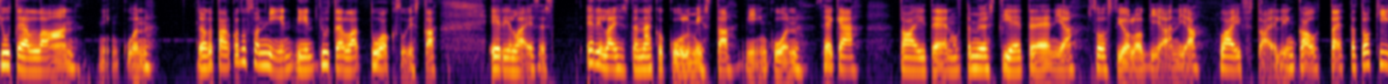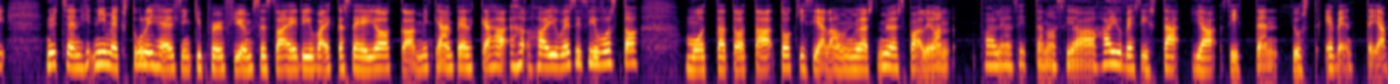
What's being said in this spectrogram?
jutellaan, niin kuin, jonka tarkoitus on niin, niin jutella tuoksuista erilaisista, erilaisista näkökulmista niin kuin sekä taiteen, mutta myös tieteen ja sosiologian ja lifestylein kautta. Että toki nyt sen nimeksi tuli Helsinki Perfume Society, vaikka se ei olekaan mikään pelkkä hajuvesisivusto, mutta tota, toki siellä on myös, myös paljon paljon sitten asiaa hajuvesistä ja sitten just eventtejä,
